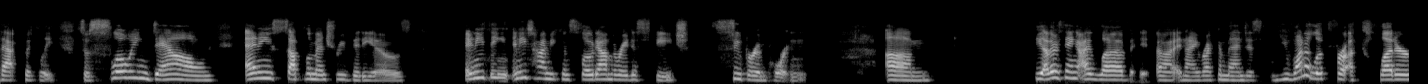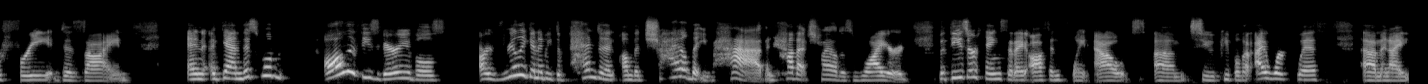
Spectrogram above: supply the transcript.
that quickly. So slowing down any supplementary videos, anything, anytime you can slow down the rate of speech, super important. Um, the other thing I love uh, and I recommend is you want to look for a clutter free design. And again, this will, all of these variables are really going to be dependent on the child that you have and how that child is wired. But these are things that I often point out um, to people that I work with, um, and I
